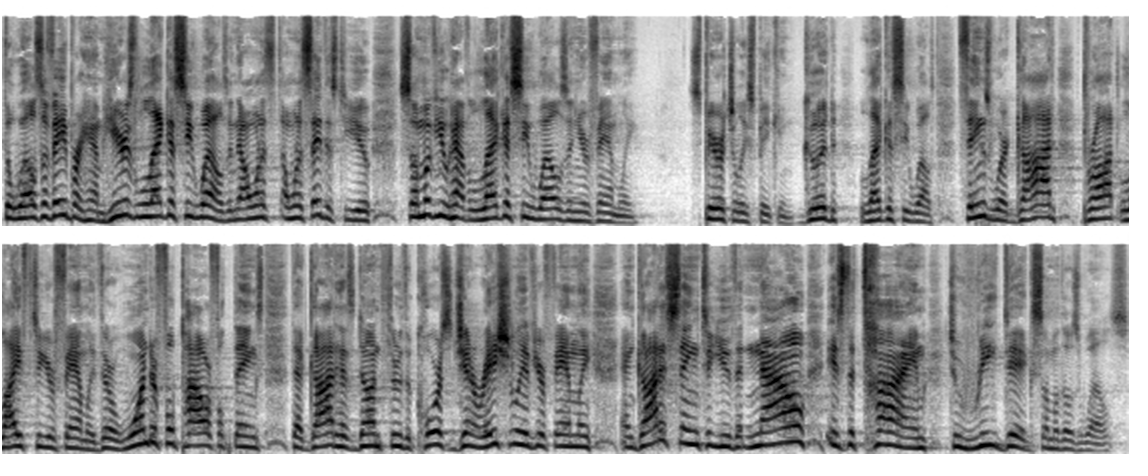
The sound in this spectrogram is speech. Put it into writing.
the wells of Abraham. Here's legacy wells. And I want to, I want to say this to you. Some of you have legacy wells in your family spiritually speaking, good legacy wells, things where God brought life to your family. They're wonderful, powerful things that God has done through the course generationally of your family. And God is saying to you that now is the time to redig some of those wells.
